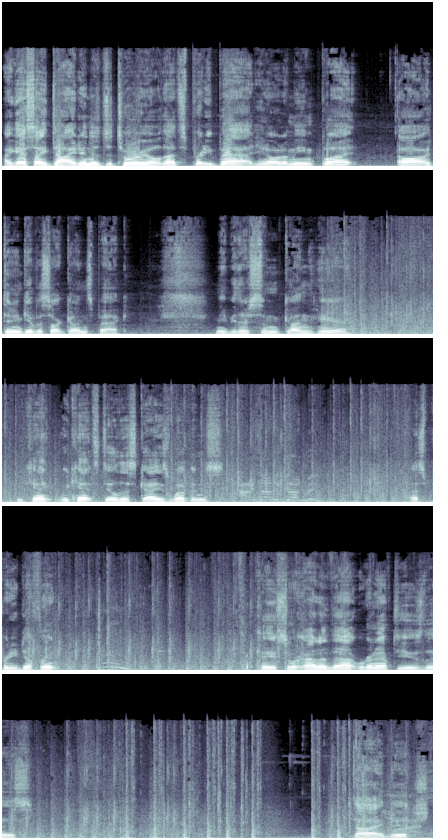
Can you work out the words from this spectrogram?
I guess I died in the tutorial. That's pretty bad, you know what I mean? But, oh, it didn't give us our guns back. Maybe there's some gun here? We can't, we can't steal this guy's weapons? That's pretty different. Okay, so we're out of that. We're going to have to use this. Die, bitch.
